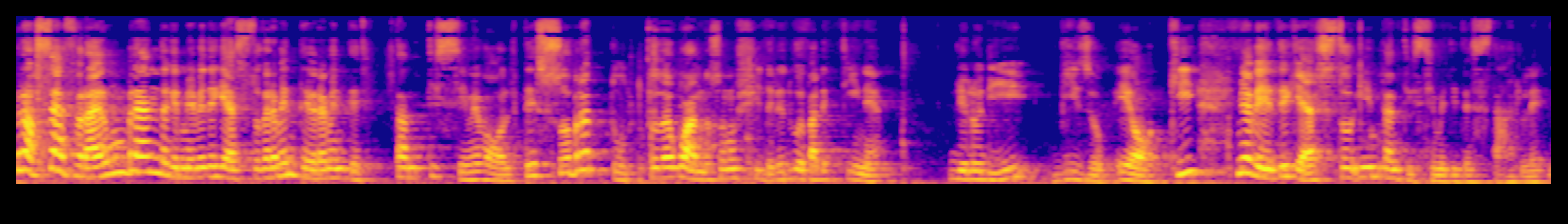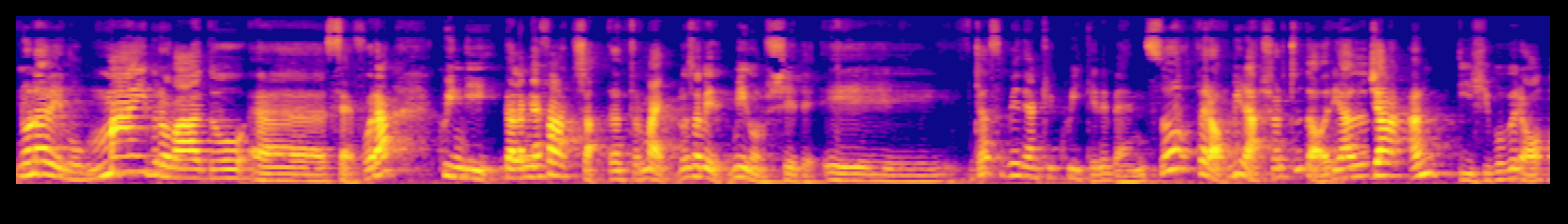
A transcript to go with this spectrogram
però Sephora è un brand che mi avete chiesto veramente veramente tantissime volte, soprattutto da quando sono uscite le due palettine di Elodie, viso e occhi, mi avete chiesto in tantissime di testarle. Non avevo mai provato eh, Sephora, quindi dalla mia faccia, tanto ormai lo sapete, mi conoscete e già sapete anche qui che ne penso, però vi lascio al tutorial, già anticipo però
